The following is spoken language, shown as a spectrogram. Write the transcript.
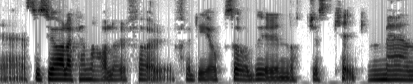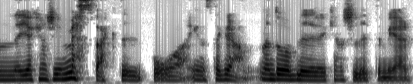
eh, sociala kanaler för, för det också. Då är det Not Just Cake. Men jag kanske är mest aktiv på Instagram. Men då blir det kanske lite mer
